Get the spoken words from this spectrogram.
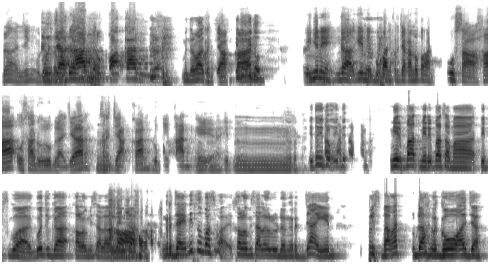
Udah anjing, udah udah, udah, Kerjaan udah. lupakan. bener banget. kerjakan. Itu itu Gini, enggak gini, bukan kerjakan lupakan. Usaha, usaha dulu belajar, Hmm. kerjakan, lupakan. Iya, itu. Hmm, itu itu itu Mantap, mirip banget, mirip banget sama tips gua. Gua juga kalau misalnya lu udah ngerjain itu mas kalau misalnya lu udah ngerjain please banget udah legowo aja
